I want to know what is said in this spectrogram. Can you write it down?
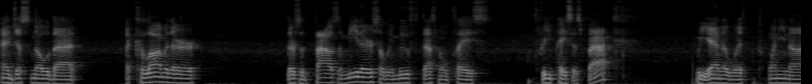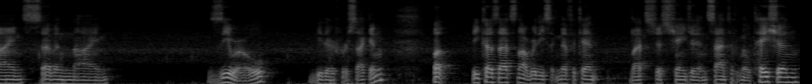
and just know that a kilometer there's a thousand meters so we move the decimal place three paces back we end up with 29,790 meters per second but because that's not really significant let's just change it in scientific notation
